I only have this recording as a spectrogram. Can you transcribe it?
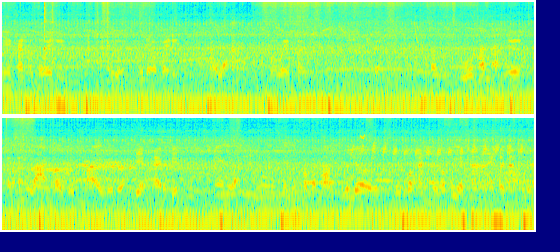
มีขันเอามาไว้ดิผู้ใดผู้ใดเอาไปหนึ่งเอาละมาไว้ไป โอ้คันน่ะ เออ มันหลานเราก็ขายเลยเด้อ เรียกขายแล้วสิ แม่นี่ล่ะอันนี้เขามาถาม เร็วๆลูกพ่อขันเราก็อยากขายคอยถามผู้ใด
